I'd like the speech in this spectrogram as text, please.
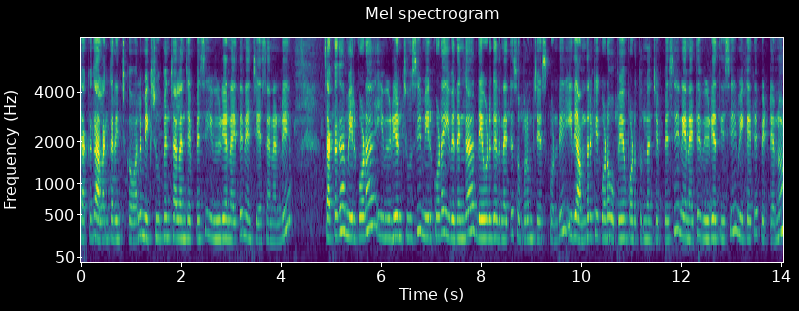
చక్కగా అలంకరించుకోవాలి. మీకు చూపించాలని చెప్పేసి ఈ వీడియోని అయితే నేను చేశానండి. చక్కగా మీరు కూడా ఈ వీడియోని చూసి మీరు కూడా ఈ విధంగా దేవుడి గదిని అయితే శుభ్రం చేసుకోండి. ఇది అందరికీ కూడా ఉపయోగపడుతుందని చెప్పేసి నేనైతే వీడియో తీసి మీకైతే పెట్టాను.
